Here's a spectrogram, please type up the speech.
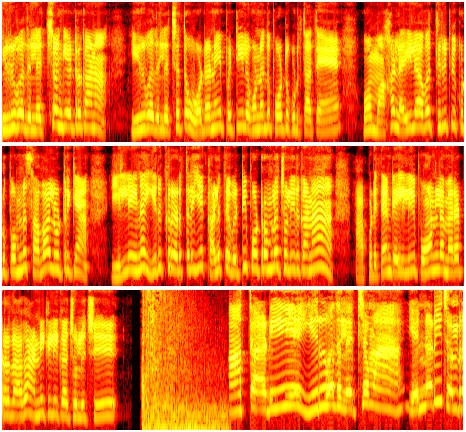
இருபது லட்சம் கேட்டிருக்கானா? இருபது லட்சத்தை உடனே பெட்டியில கொண்டு வந்து போட்டு கொடுத்தாத்தேன் உன் மக லைலாவை திருப்பி கொடுப்போம்னு சவால் விட்டுருக்கேன். இல்லைன்னா இருக்கிற இடத்துலயே கழுத்தை வெட்டி போட்டுறோம்ல சொல்லியிருக்கானா? அப்படித்தான் டெய்லி போன்ல மிரட்டுறதாக அன்னைக்கிளிக்கா சொல்லுச்சு. ஆத்தாடி இருபது லட்சமா? என்னடி சொல்ற?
